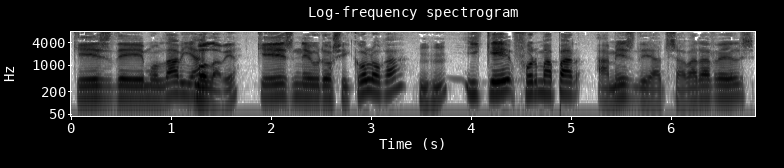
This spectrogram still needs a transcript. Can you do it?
que és de Moldàvia, Moldàvia. que és neuropsicòloga uh -huh. i que forma part, a més de Atsabar Arrels,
